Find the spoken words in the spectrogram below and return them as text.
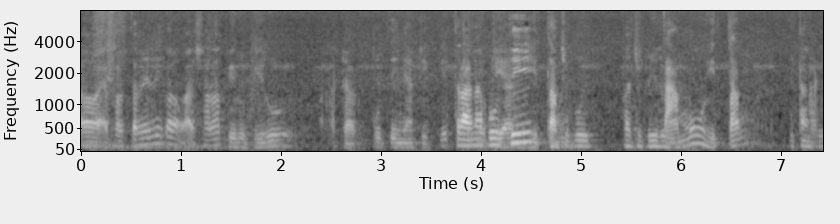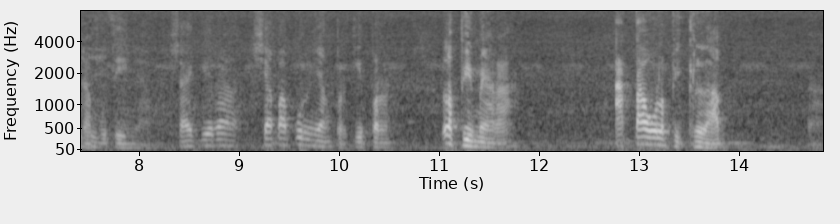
Eh, Everton ini kalau nggak salah biru-biru ada putihnya dikit Celana kemudian putih, hitam baju, baju biru. tamu hitam, Hitam ada putih. putihnya. Saya kira siapa pun yang berkiper lebih merah atau lebih gelap, nah,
